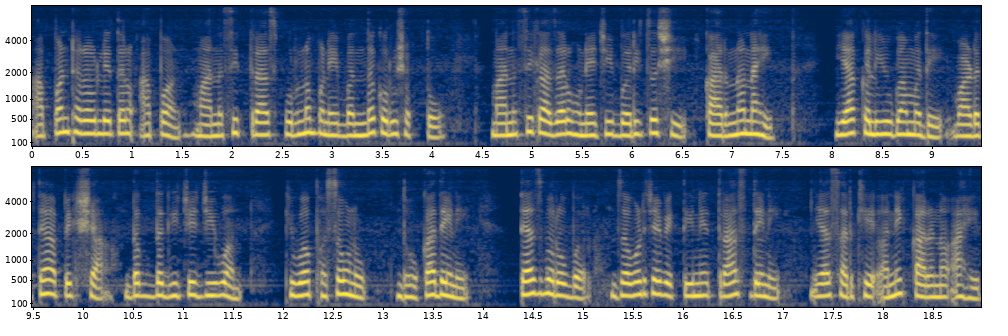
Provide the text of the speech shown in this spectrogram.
आपण ठरवले तर आपण मानसिक त्रास पूर्णपणे बंद करू शकतो. मानसिक आजार होण्याची बरीचशी कारणं नाहीत. या कलियुगामध्ये वाढत्या अपेक्षा, दगदगीचे जीवन किंवा फसवणूक, धोका देणे, त्याचबरोबर जवळच्या व्यक्तीने त्रास देणे यासारखे अनेक कारणं आहेत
